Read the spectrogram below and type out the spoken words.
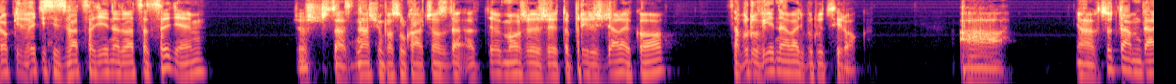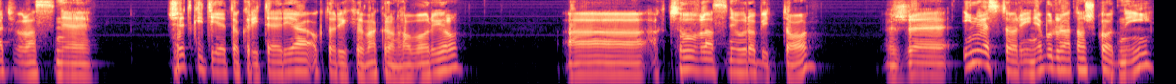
roky 2021-2027, čo sa s našim poslucháčom zdá, môže, že je to príliš ďaleko, sa budú vyjednávať budúci rok. A chcú tam dať vlastne všetky tieto kritéria, o ktorých Macron hovoril, a, a chcú vlastne urobiť to, že investori nebudú na tom škodní,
